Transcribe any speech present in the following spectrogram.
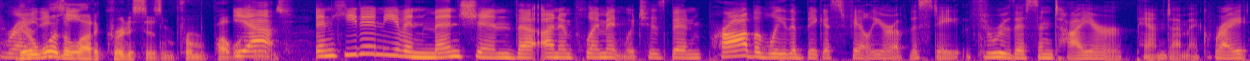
Right, there was a lot of criticism from Republicans. Yeah. Republicans. And he didn't even mention the unemployment, which has been probably the biggest failure of the state through this entire pandemic, right?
